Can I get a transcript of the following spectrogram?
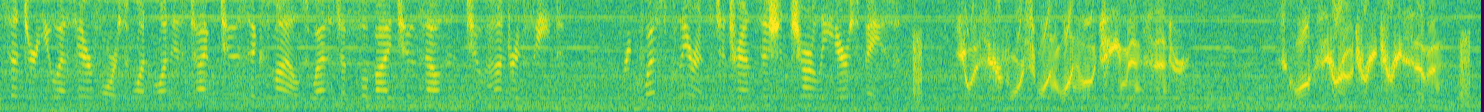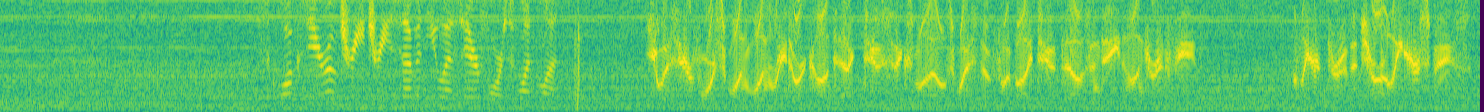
Center U.S. Air Force 11 is type 26 miles west of Phu Bai 2,200 feet. Request clearance to transition Charlie airspace. U.S. Air Force 11 Ho Chi Minh Center. Squawk 0 Tree Tree 7. Squawk 0 Tree Tree 7 U.S. Air Force 11. U.S. Air Force 11 radar contact 26 miles west of Phu Bai 2,800 feet. Cleared through the Charlie airspace.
